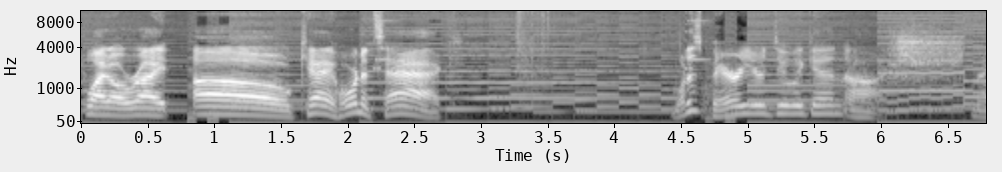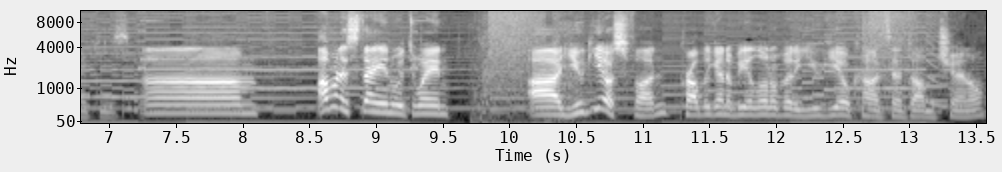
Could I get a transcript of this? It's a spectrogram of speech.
quite alright. Okay, Horn Attack. What does Barrier do again? Ah, shh, Nikes. Um, I'm gonna stay in with Dwayne. Uh, Yu-Gi-Oh's fun. Probably gonna be a little bit of Yu-Gi-Oh content on the channel.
